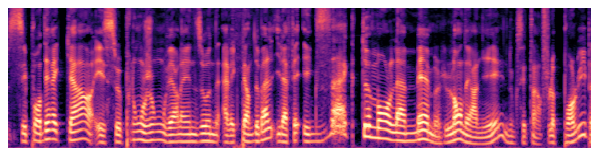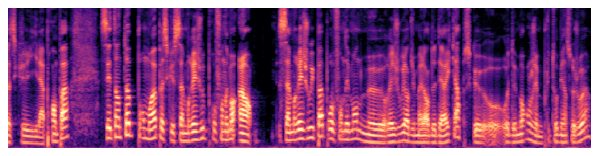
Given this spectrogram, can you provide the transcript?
c'est pour Derek Carr et ce plongeon vers la end zone avec perte de balle. Il a fait exactement la même l'an dernier, donc c'est un flop pour lui parce qu'il apprend pas. C'est un top pour moi parce que ça me réjouit profondément. Alors ça me réjouit pas profondément de me réjouir du malheur de Derek Carr, parce que au, demeurant, j'aime plutôt bien ce joueur.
